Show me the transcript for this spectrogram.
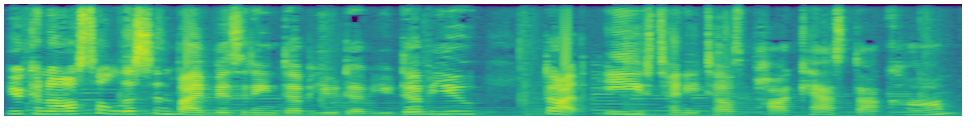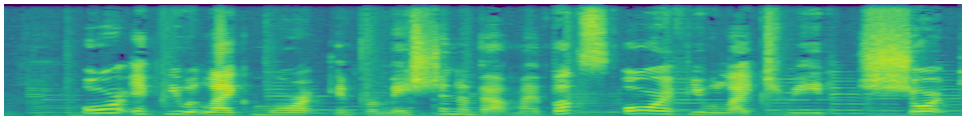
You can also listen by visiting www.evestinytalespodcast.com. Or if you would like more information about my books, or if you would like to read short,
